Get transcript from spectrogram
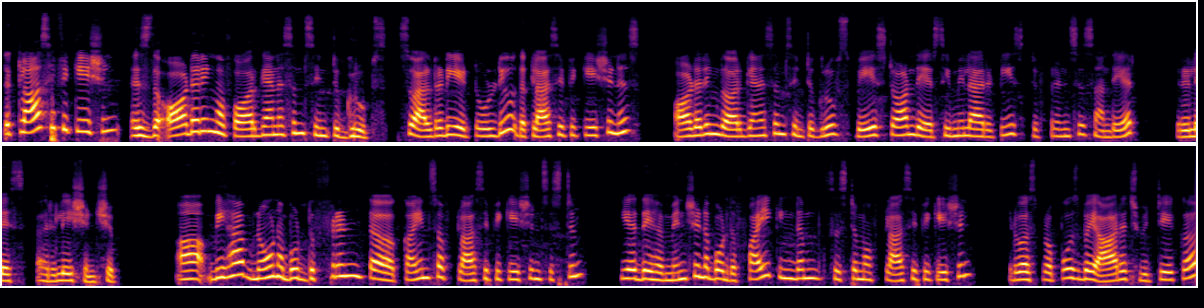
The classification is the ordering of organisms into groups. So already I told you the classification is ordering the organisms into groups based on their similarities, differences and their relationship. Uh, we have known about different uh, kinds of classification system. Here they have mentioned about the five kingdom system of classification it was proposed by R.H. Whittaker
